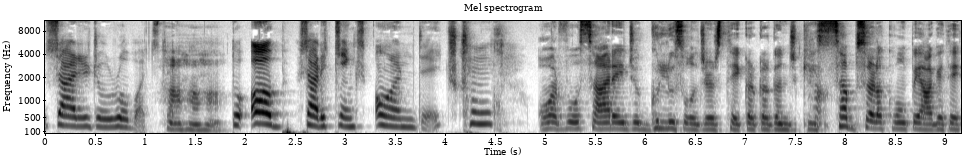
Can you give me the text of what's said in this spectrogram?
सारे जो रोबोट्स थे। हाँ हाँ हाँ। तो अब सारे टैंक्स ऑन थे। और वो सारे जो गुल्लू सोल्जर्स थे कड़कड़गंज की हाँ। सब सड़कों पे आगे थे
